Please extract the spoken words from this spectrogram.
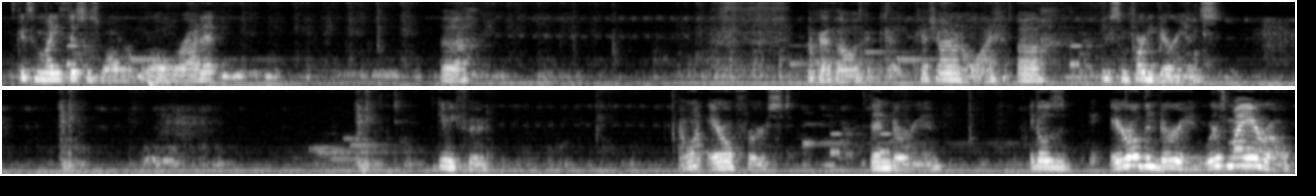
Let's get some mighty thistles while we're while we're at it. Uh. Okay, I thought I was gonna catch. I don't know why. Uh, use some hearty durians. Give me food. I want arrow first, then durian. It goes arrow, then durian. Where's my arrow?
